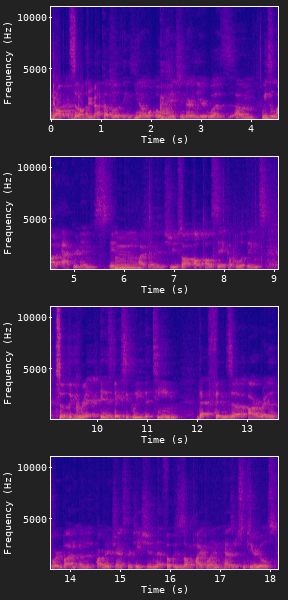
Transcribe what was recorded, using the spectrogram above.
Don't so don't do that. A, couple of things. You know what, what we mentioned earlier was um, we use a lot of acronyms in, mm. in the mm. pipeline industry. So I'll, I'll, I'll, say a couple of things. So the GRIT is basically the team that PHMSA, our regulatory body under the Department of Transportation that focuses on pipeline and hazardous materials,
